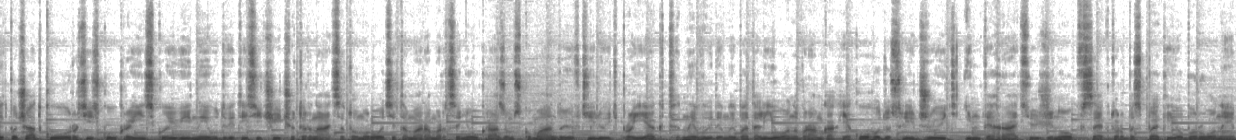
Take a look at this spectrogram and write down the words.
Від початку російсько-української війни у 2014 році Тамара Марценюк разом з командою втілюють проєкт Невидимий батальйон, в рамках якого досліджують інтеграцію жінок в сектор безпеки і оборони.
